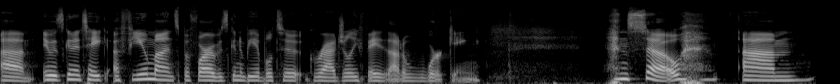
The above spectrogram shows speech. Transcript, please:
Um, it was going to take a few months before I was going to be able to gradually phase out of working. And so, um,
